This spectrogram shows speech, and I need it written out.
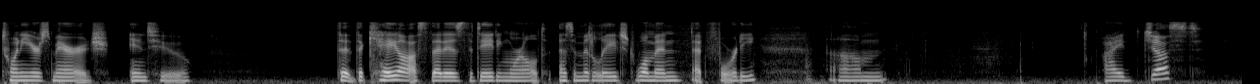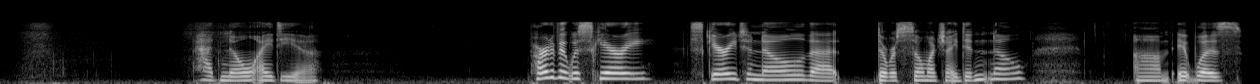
20 years marriage into the the chaos that is the dating world as a middle-aged woman at 40. Um, I just had no idea. Part of it was scary, scary to know that there was so much I didn't know. Um, it was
